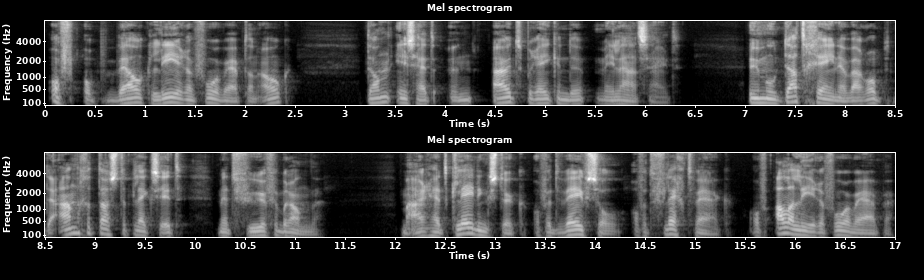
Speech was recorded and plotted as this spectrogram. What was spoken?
of op welk leren voorwerp dan ook, dan is het een uitbrekende melaatsheid. U moet datgene waarop de aangetaste plek zit met vuur verbranden. Maar het kledingstuk of het weefsel of het vlechtwerk of alle leren voorwerpen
